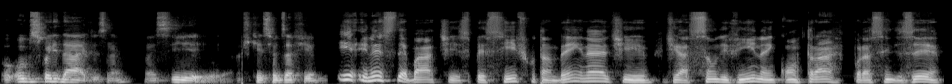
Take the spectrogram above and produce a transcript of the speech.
obscuridades, né? Esse, acho que esse é o desafio. E, e, nesse debate específico também, né, de, de ação divina, encontrar, por assim dizer,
